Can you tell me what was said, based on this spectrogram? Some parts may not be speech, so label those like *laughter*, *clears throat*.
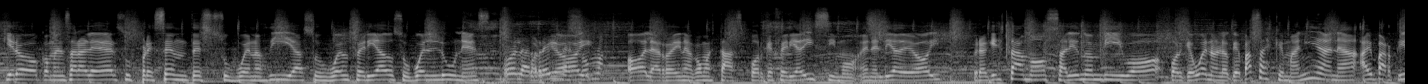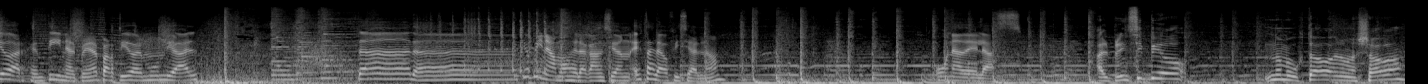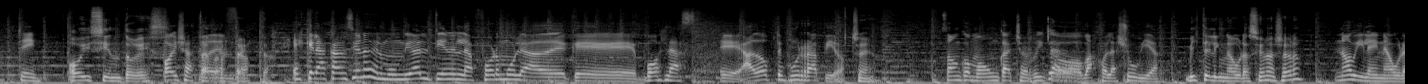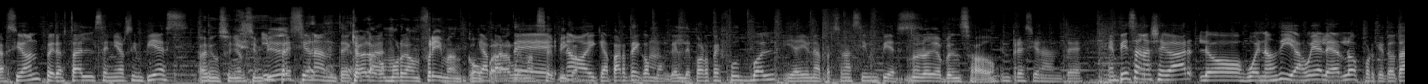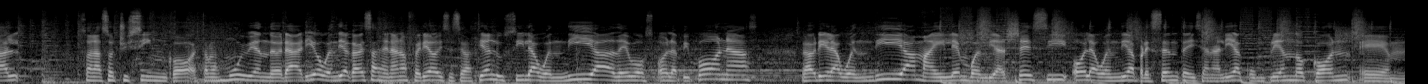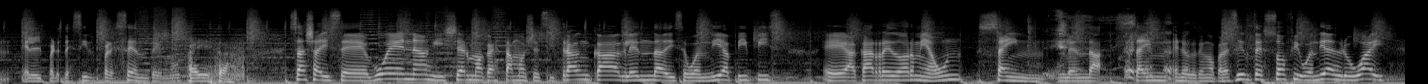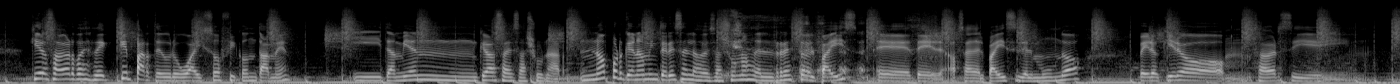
quiero comenzar a leer sus presentes, sus buenos días, sus buen feriado, sus buen lunes. Hola, reina, hoy- ¿cómo- Hola Reina, ¿cómo estás? Porque feriadísimo en el día de hoy. Pero aquí estamos saliendo en vivo. Porque bueno, lo que pasa es que mañana hay partido de Argentina, el primer partido del Mundial. Tarán. ¿Qué opinamos de la canción? Esta es la oficial, ¿no? Una de las. Al principio no me gustaba, no me hallaba. Sí, Hoy siento que es hoy ya está la dentro. perfecta. Es que las canciones del mundial tienen la fórmula de que vos las eh, adoptes muy rápido. Sí. Son como un cachorrito Claro. bajo la lluvia. ¿Viste la inauguración ayer? No vi la inauguración, pero está el señor sin pies. Hay un señor sin pies. Impresionante. Que que habla para- con Morgan Freeman, como que para darle más épica. no, y que aparte como que el deporte es fútbol y hay una persona sin pies. No lo había pensado. Impresionante. Empiezan a llegar los buenos días. Voy a leerlos porque total son las 8 y 5. Estamos muy bien de horario. Buen día, cabezas de nano feriado, dice Sebastián. Lucila, buen día. Devos, hola piponas. Gabriela, buen día. Mailén, buen día. Jessy, hola, buen día presente, dice Analía, cumpliendo con eh, el pre- decir presente. Me gusta Ahí está. Sasha dice buenas, Guillermo acá estamos Jessy Tranca, Glenda dice buen día, Pipis. Eh, acá redormi aún, same, Glenda, same es lo que tengo para decirte. Sofi, buen día desde Uruguay. Quiero saber desde qué parte de Uruguay, Sofi, contame. Y también, ¿qué vas a desayunar? No porque no me interesen los desayunos del resto del país, eh, de- o sea, del país y del mundo, pero quiero mm, saber si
